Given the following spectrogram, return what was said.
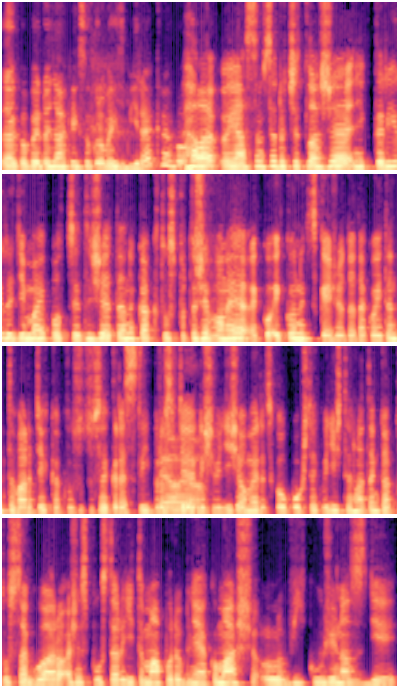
Jakoby do nějakých soukromých sbírek? Nebo? Hele, já jsem se dočetla, že některý lidi mají pocit, že ten kaktus, protože on je jako ikonický, že to je takový ten tvar těch kaktusů, co se kreslí prostě, jo, jo. když vidíš americkou poušť, tak vidíš tenhle ten kaktus saguaro a že spousta lidí to má podobně, jako máš lví kůži na zdi,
